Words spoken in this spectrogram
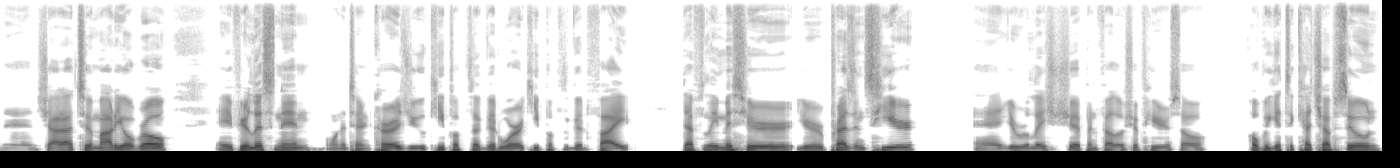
Man, shout out to Mario, bro. If you're listening, I wanted to encourage you. Keep up the good work. Keep up the good fight. Definitely miss your your presence here and your relationship and fellowship here. So hope we get to catch up soon.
